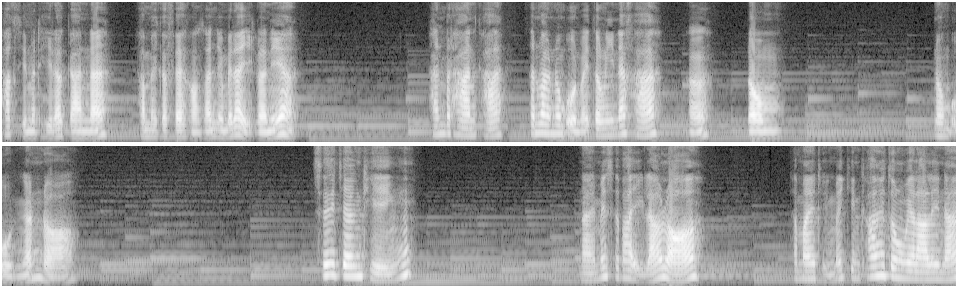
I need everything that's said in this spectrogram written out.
พักสิบนาทีแล้วกันนะ ทำไมกาแฟของฉันยังไม่ได้อีกล่ะเนี่ย ท่านประธานคะ ท่านวางนมอุ่นไว้ตรงนี้นะคะเฮ้นม นมอุ่นงั้นหรอ ชื่อเจิงถิง นายไม่สบายอีกแล้วหรอ ทำไมถึงไม่กินข้าวให้ตรงเวลาเลยนะ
